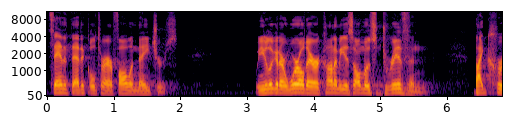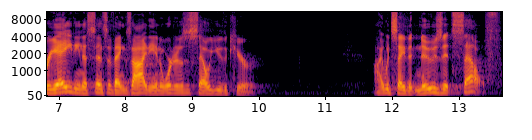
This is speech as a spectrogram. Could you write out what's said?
It's antithetical to our fallen natures. When you look at our world, our economy is almost driven by creating a sense of anxiety in order to sell you the cure. I would say that news itself,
